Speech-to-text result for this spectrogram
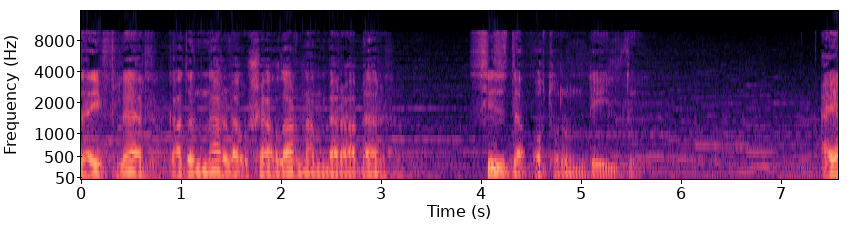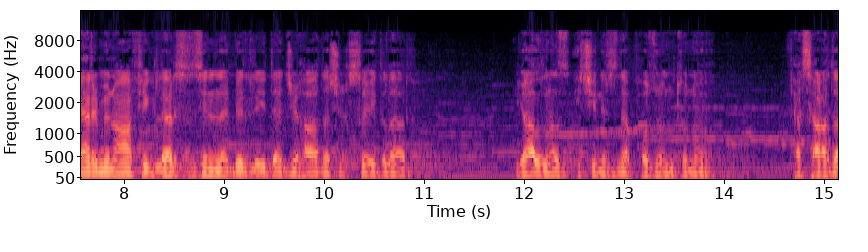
zəiflər, qadınlar və uşaqlarla bərabər siz də oturun deyildi. Əgər münafiqlər sizinlə birlikdə cihada çıxsaydılar, yalnız içinizdə pozuntunu, fəsadı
